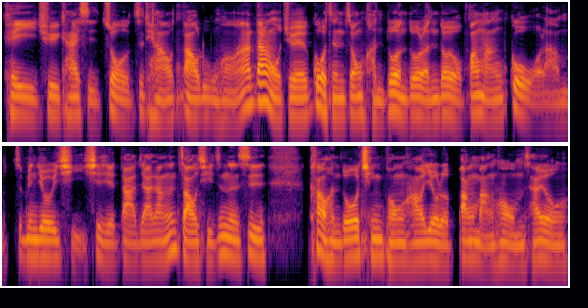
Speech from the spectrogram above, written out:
可以去开始做这条道路哈。那当然，我觉得过程中很多很多人都有帮忙过我啦，这边就一起谢谢大家。然后早期真的是靠很多亲朋好友的帮忙哈，我们才有。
